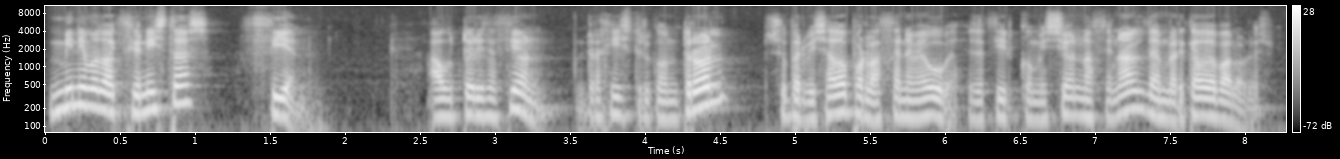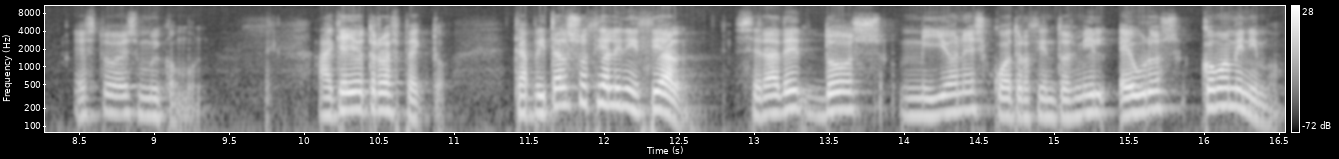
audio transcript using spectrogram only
Mínimo de accionistas, 100. Autorización, registro y control, supervisado por la CNMV, es decir, Comisión Nacional del Mercado de Valores. Esto es muy común. Aquí hay otro aspecto. Capital social inicial será de 2.400.000 euros como mínimo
